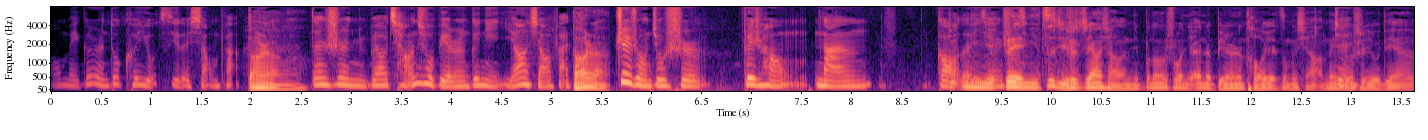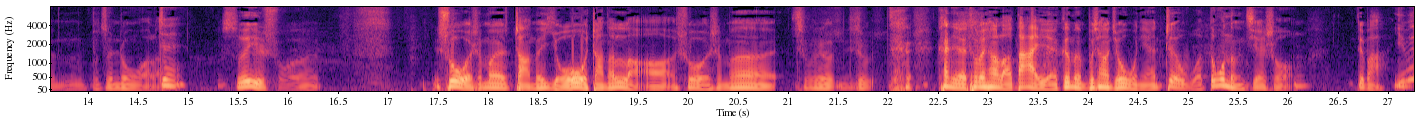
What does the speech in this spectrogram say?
哦，每个人都可以有自己的想法，当然了，但是你不要强求别人跟你一样想法，当然。这种就是非常难搞的一件事情。你自己是这样想的，你不能说你摁着别人的头也这么想，那就是有点嗯不尊重我了。，对所以说，说我什么长得油、长得老，说我什么是不是就 看起来特别像老大爷，根本不像九五年，这我都能接受，嗯对吧？因为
